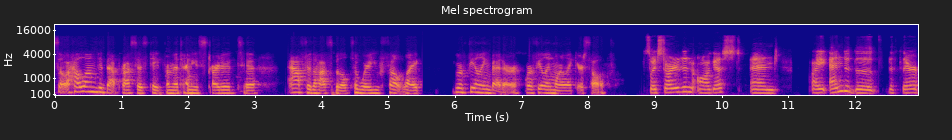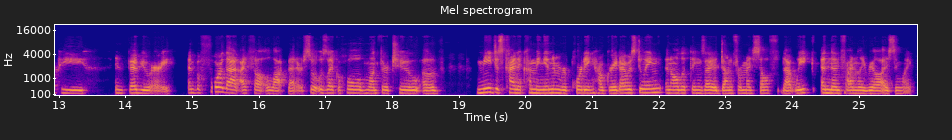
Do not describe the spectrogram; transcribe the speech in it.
So, how long did that process take from the time you started to after the hospital to where you felt like you were feeling better or feeling more like yourself? So, I started in August and I ended the, the therapy in February. And before that, I felt a lot better. So, it was like a whole month or two of me just kind of coming in and reporting how great I was doing and all the things I had done for myself that week. And then finally realizing, like,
